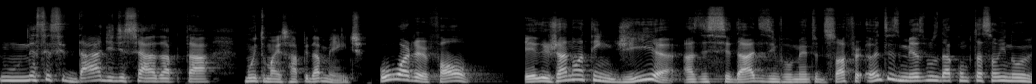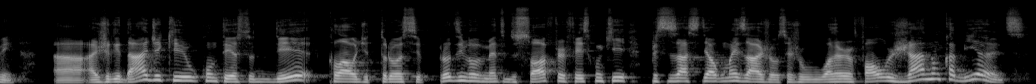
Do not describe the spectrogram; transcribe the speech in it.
necessidade de se adaptar muito mais rapidamente. O waterfall ele já não atendia às necessidades de desenvolvimento de software antes mesmo da computação em nuvem. A agilidade que o contexto de cloud trouxe para o desenvolvimento de software fez com que precisasse de algo mais ágil, ou seja, o waterfall já não cabia antes.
